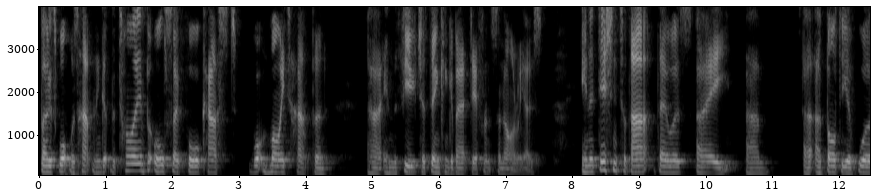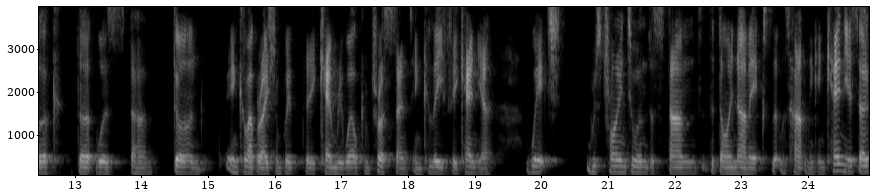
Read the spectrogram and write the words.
both what was happening at the time, but also forecast what might happen uh, in the future, thinking about different scenarios. In addition to that, there was a um, a body of work that was um, done in collaboration with the KEMRI Wellcome Trust Centre in Kilifi, Kenya, which was trying to understand the dynamics that was happening in Kenya. So,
